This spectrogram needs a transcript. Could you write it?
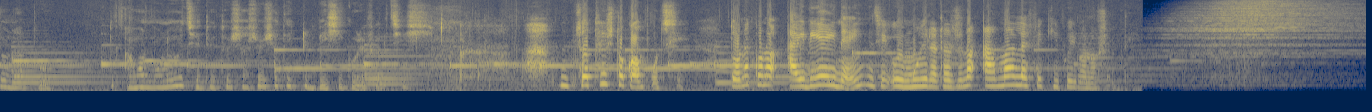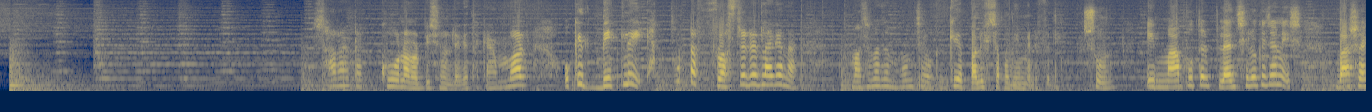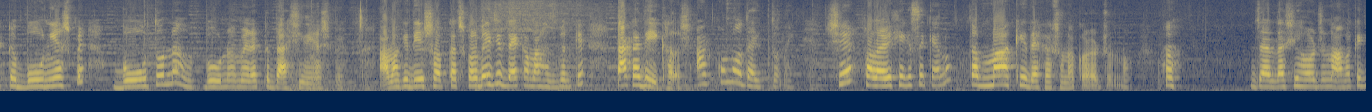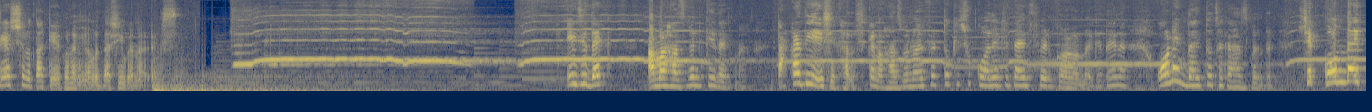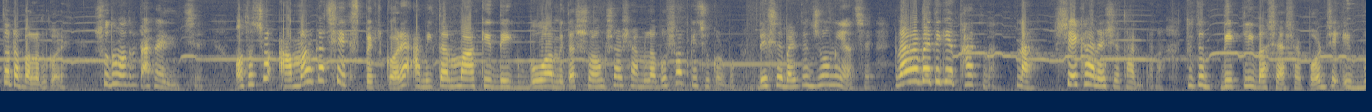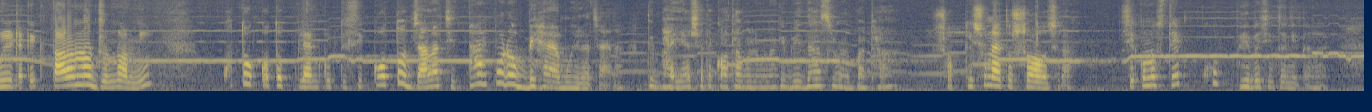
শোন আপু আমার মনে হচ্ছে তুই তোর শাশুড়ির সাথে একটু বেশি করে ফেলছিস। যথেষ্ট কম করছি। তোর না কোনো আইডিয়াই নেই যে ওই মহিলাটার জন্য আমার লাইফে কি পরিমাণ অশান্তি। সারাটাক্ষণ আমার পিছনে লেগে থাকে। আমার ওকে দেখলেই এতটা ফ্রাস্ট্রেটেড লাগে না মাঝে মাঝে মন চায় ওকে গিয়ে পালিশ চাপা দিয়ে মেরে ফেলি। শুন এই মা পুতের প্ল্যান ছিল কি জানিস? বাসায় একটা বউ নিয়ে আসবে, বউ তো না, বউ নামের একটা দাসী নিয়ে আসবে। আমাকে দিয়ে সব কাজ করবে, এই যে দেখ আমার হাজবেন্ডকে টাকা দিয়ে খালাস। আর কোনো দায়িত্ব নেই। সে ফালা রেখে গেছে কেন? তার মাকে দেখাশোনা করার জন্য। হ্যাঁ যার দাসী হওয়ার জন্য আমাকে নিয়ে আসছিল, তাকে এখন আমি আমার দাসী বানায় রাখছি। এই যে দেখ, আমার হাজবেন্ডকে দেখ না। টাকা দিয়ে এসে খালাস। কেন? হাজব্যান্ড ওয়াইফের তো কিছু কোয়ালিটি টাইম স্পেন্ড করা লাগে, তাই না? অনেক দায়িত্ব থাকে হাজব্যান্ডের সে কোন দায়িত্বটা পালন করে? শুধুমাত্র টাকাই দিচ্ছে। অথচ আমার কাছে এক্সপেক্ট করে, আমি তার মাকে দেখব, আমি তার সংসার সামলাবো সব কিছু করব। দেশের বাড়িতে জমি আছে। গ্রামের বাড়িতে গিয়ে থাক না। না, সেখানে সে থাকবে না। তুই তো দেখলি বাসায় আসার পর যে এই বুড়িটাকে তাড়ানোর জন্য আমি কত কত প্ল্যান করতেছি, কত জ্বালাচ্ছি, তারপরেও বেহায়া মহিলা চায় না। তুই ভাইয়ার সাথে কথা বলে ওনাকে বৃদ্ধাশ্রমে পাঠা। সব কিছু না এত সহজ না। যে কোনো স্টেপ খুব ভেবে চিন্তে নিতে হয়।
